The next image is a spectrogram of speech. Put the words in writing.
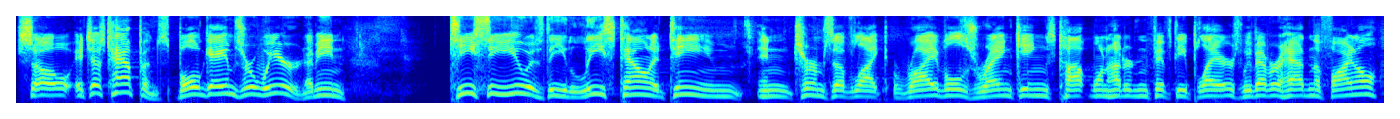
So it just happens. Bowl games are weird. I mean, TCU is the least talented team in terms of like rivals rankings, top 150 players we've ever had in the final.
